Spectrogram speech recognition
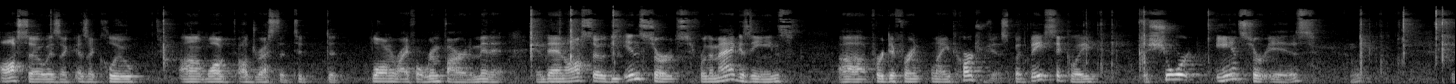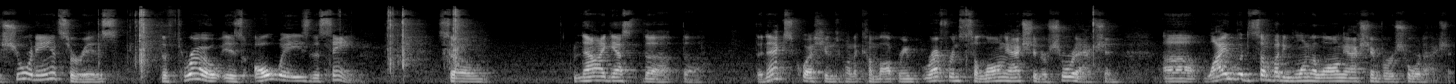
also, as a, as a clue, um, well, I'll address the, to, the long rifle rimfire in a minute. And then also the inserts for the magazines uh, for different length cartridges. But basically, the short answer is, the short answer is the throw is always the same. So now I guess the, the the next question is going to come up in reference to long action or short action. Uh, why would somebody want a long action versus short action?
